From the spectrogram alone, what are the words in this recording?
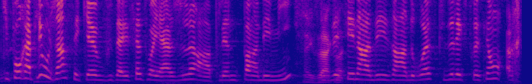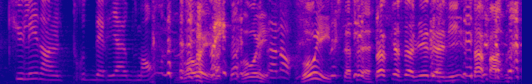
qu'il faut rappeler aux gens, c'est que vous avez fait ce voyage-là en pleine pandémie. Exact. Vous étiez dans des endroits, excusez l'expression, reculés dans le trou de derrière du monde. Oui, oui. oui, oui. tout à fait. Parce que ça vient d'Annie, ça passe.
